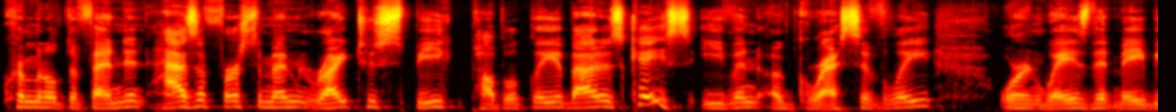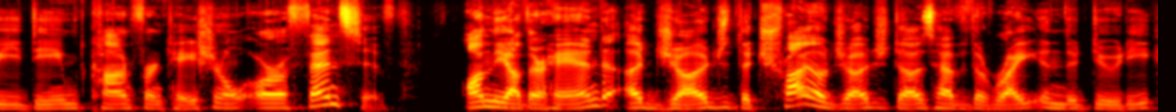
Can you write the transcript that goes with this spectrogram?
criminal defendant has a First Amendment right to speak publicly about his case, even aggressively or in ways that may be deemed confrontational or offensive. On the other hand, a judge, the trial judge, does have the right and the duty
